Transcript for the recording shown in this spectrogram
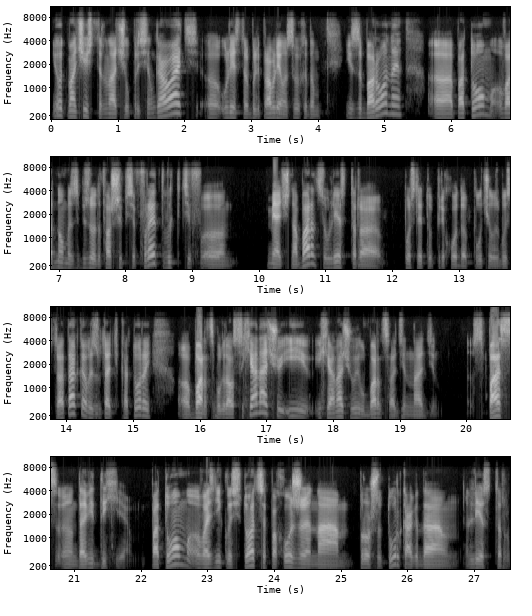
И вот Манчестер начал прессинговать, э, у Лестера были проблемы с выходом из обороны, э, потом в одном из эпизодов ошибся Фред, выкатив э, мяч на Барнса, у Лестера после этого перехода получилась быстрая атака, в результате которой Барнс обыграл Хианачу и Хианачу вывел Барнса один на один. Спас Давид Дехе. Потом возникла ситуация, похожая на прошлый тур, когда Лестер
